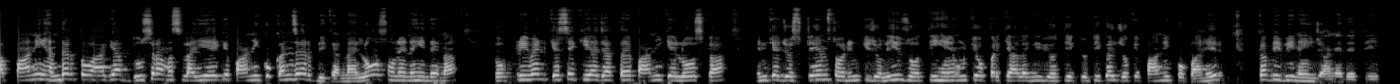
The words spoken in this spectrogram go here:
अब पानी अंदर तो आ गया। अब दूसरा मसला ये है कि पानी को कंजर्व भी करना है। लॉस होने नहीं देना। तो प्रिवेंट कैसे किया जाता है पानी के लॉस का? इनके जो स्टेम्स और इनकी जो लीव्स होती हैं, उनके ऊपर क्या लगी हुई होती है? क्यूटिकल जो कि पानी को बाहर कभी भी नहीं जाने देती।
